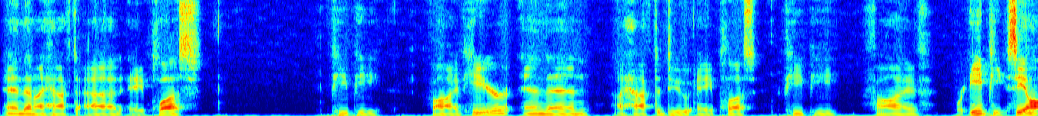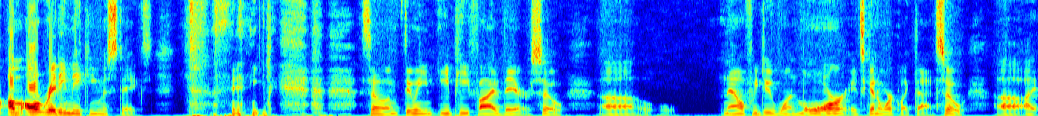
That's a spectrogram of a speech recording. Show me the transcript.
and then I have to add a plus pp5 here, and then I have to do a plus pp5 or EP. See, I'm already making mistakes. so I'm doing EP5 there. So uh, now if we do one more, it's going to work like that. So uh, I,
